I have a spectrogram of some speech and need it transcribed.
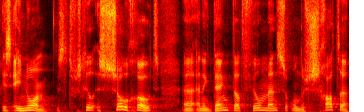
is enorm. Dus dat verschil is zo groot. en ik denk dat veel mensen onderschatten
